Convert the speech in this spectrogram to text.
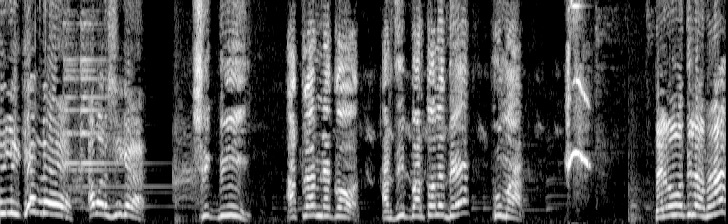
দিলি কেমনে? আমার শিখা। শিখবি? আত্রাম না কর আর জিব্বার তলে দে তাই মামা দিলাম হ্যাঁ?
